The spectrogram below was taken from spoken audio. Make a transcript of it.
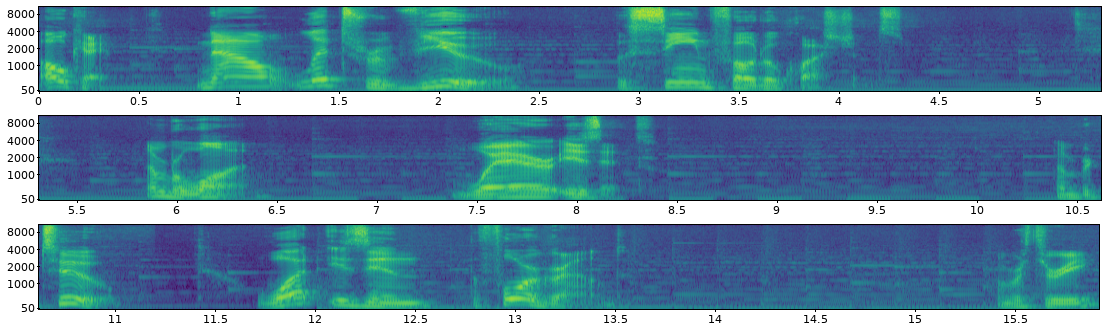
Okay, now let's review the scene photo questions. Number one, where is it? Number two, what is in the foreground? Number three,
